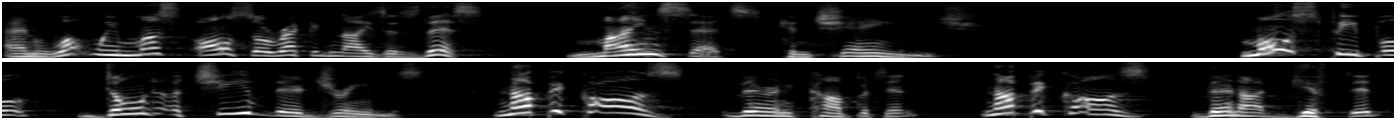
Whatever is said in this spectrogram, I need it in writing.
And what we must also recognize is this mindsets can change. Most people don't achieve their dreams, not because they're incompetent, not because they're not gifted,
